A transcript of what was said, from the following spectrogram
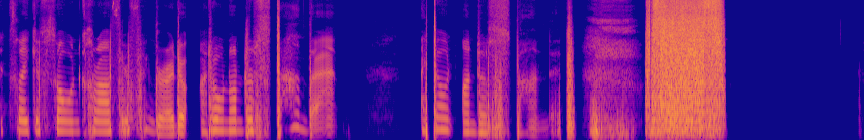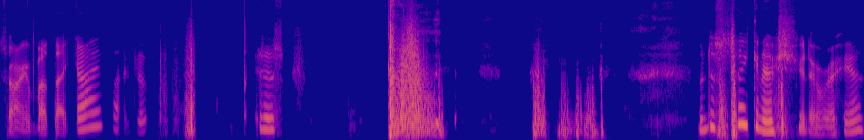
it's like if someone cut off your finger. I don't. I don't understand that. I don't understand it. Sorry about that, guys. I just, I just, I'm just taking a shit over here.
